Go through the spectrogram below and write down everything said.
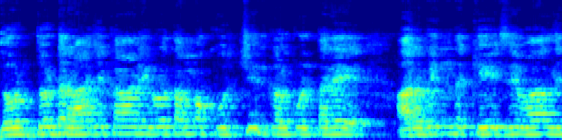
ದೊಡ್ಡ ದೊಡ್ಡ ರಾಜಕಾರಣಿಗಳು ತಮ್ಮ ಕುರ್ಚಿಯನ್ನು ಕಳ್ಕೊಳ್ತಾರೆ. ಅರವಿಂದ್ ಕೇಜ್ರಿವಾಲ್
